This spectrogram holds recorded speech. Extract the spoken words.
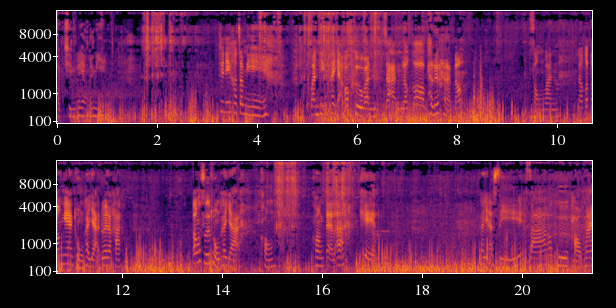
สักชิ้นก็ยังไม่มี ที่นี่เขาจะมีวันทิ้งขยะก็คือวันจันทร์แล้วก็พฤหัสเนาะสองวัน ต้องแยกถุงขยะด้วยนะคะ ต้องซื้อถุงขยะของของแต่ละเขต ขยะสีฟ้าก็คือเผาไหม้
